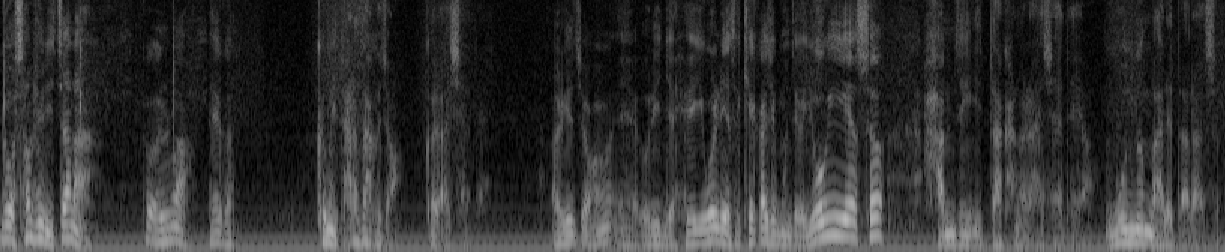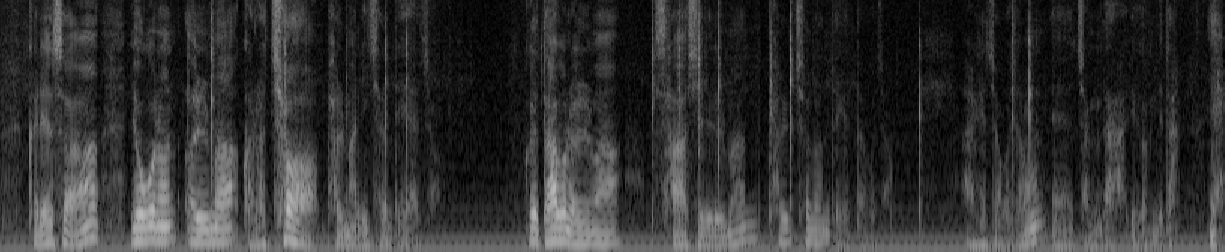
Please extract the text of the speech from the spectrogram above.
이거 30원 있잖아. 그 얼마? 100원. 금이 다르다. 그죠? 그걸 아셔야 돼. 알겠죠? 예, 우리 이제 회계 원리에서 객관식 문제가 여기에서 함정이 있다 하는 걸 아셔야 돼요. 묻는 말에 따라서. 그래서 요거는 얼마? 그렇죠. 8만 2천 원 돼야죠. 그 답은 얼마? 41만 8천 원 되겠다. 그죠? 알겠죠? 그죠? 예, 정답 이겁니다. 예.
